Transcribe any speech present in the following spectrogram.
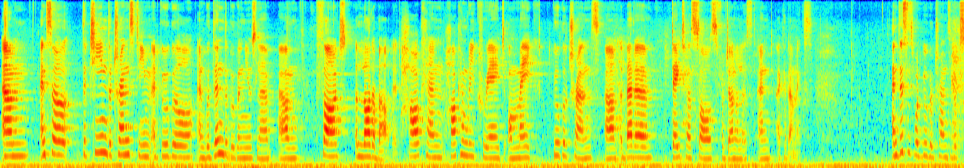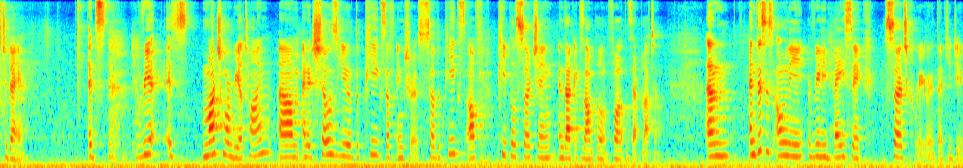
Um, and so the team, the trends team at Google and within the Google News Lab um, thought a lot about it. How can, how can we create or make Google Trends um, a better data source for journalists and academics? And this is what Google Trends looks today. It's, it's much more real time, um, and it shows you the peaks of interest. So the peaks of people searching in that example for Sepp Blatter. Um, and this is only a really basic search query that you do.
